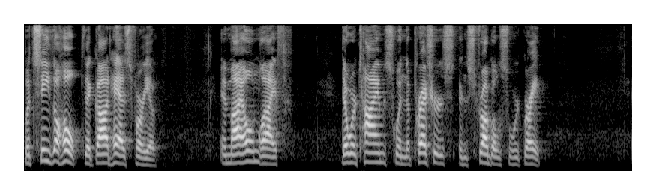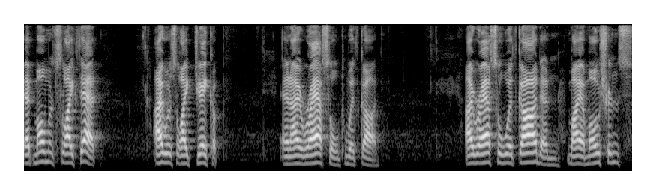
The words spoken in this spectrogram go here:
but see the hope that God has for you. In my own life, there were times when the pressures and struggles were great. At moments like that, I was like Jacob and I wrestled with God. I wrestled with God and my emotions,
